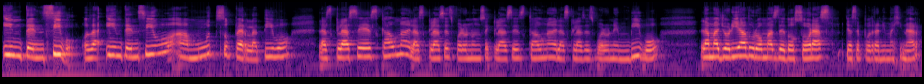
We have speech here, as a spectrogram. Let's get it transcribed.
intensivo, o sea, intensivo a mood superlativo las clases, cada una de las clases fueron 11 clases, cada una de las clases fueron en vivo. La mayoría duró más de dos horas, ya se podrán imaginar.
